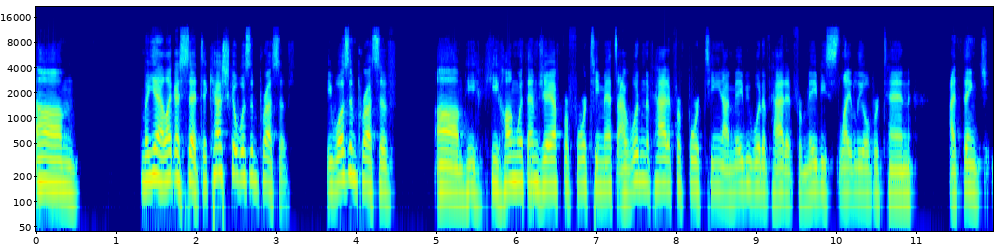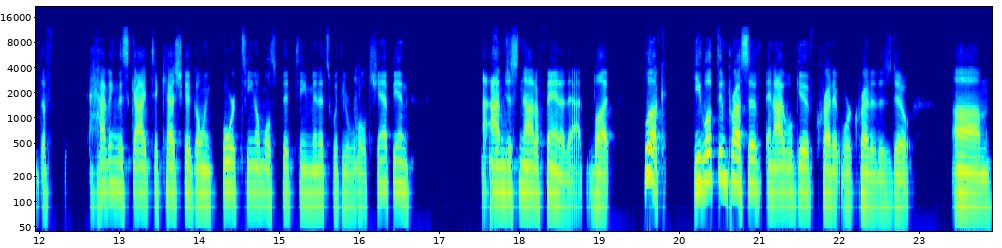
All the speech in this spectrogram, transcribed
Um, but yeah, like I said, Takeshka was impressive. He was impressive. Um, he he hung with MJF for 14 minutes. I wouldn't have had it for 14. I maybe would have had it for maybe slightly over 10. I think the having this guy Takeshka going 14, almost 15 minutes with your world champion, I'm just not a fan of that. But look, he looked impressive, and I will give credit where credit is due. Um,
